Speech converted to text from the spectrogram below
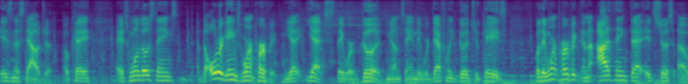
is nostalgia, okay? It's one of those things. The older games weren't perfect. Yet, yes, they were good. You know what I'm saying? They were definitely good 2Ks, but they weren't perfect. And I think that it's just a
